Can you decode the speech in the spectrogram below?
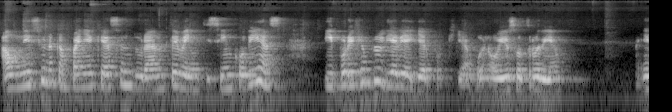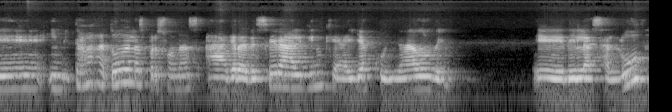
a unirse a una campaña que hacen durante 25 días. Y por ejemplo, el día de ayer, porque ya, bueno, hoy es otro día, eh, invitaban a todas las personas a agradecer a alguien que haya cuidado de, eh, de la salud,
